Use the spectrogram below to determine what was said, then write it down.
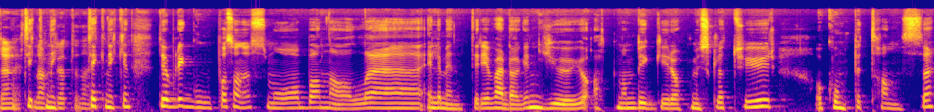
Det er Teknik, det teknikken. Det å bli god på sånne små, banale elementer i hverdagen gjør jo at man bygger opp muskulatur og kompetanse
